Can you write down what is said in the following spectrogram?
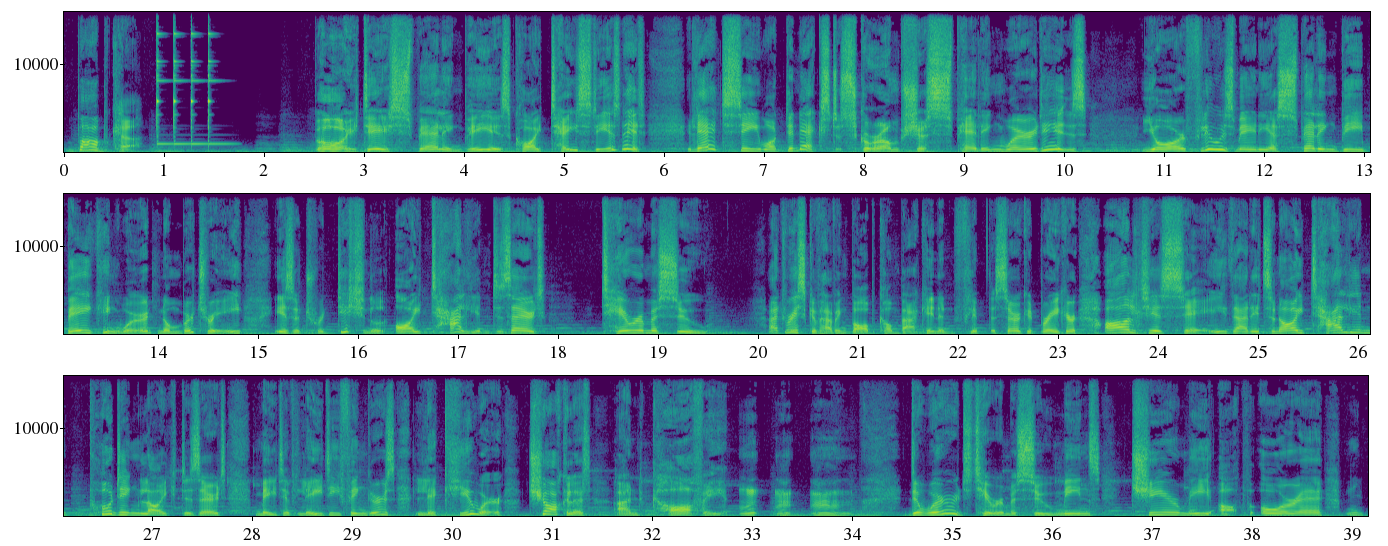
Babka. Boy, this spelling bee is quite tasty, isn't it? Let's see what the next scrumptious spelling word is. Your Floozemania spelling bee baking word, number three, is a traditional Italian dessert tiramisu. At risk of having Bob come back in and flip the circuit breaker, I'll just say that it's an Italian pudding like dessert made of ladyfingers, liqueur, chocolate, and coffee. Mm-mm-mm. The word tiramisu means cheer me up or uh,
